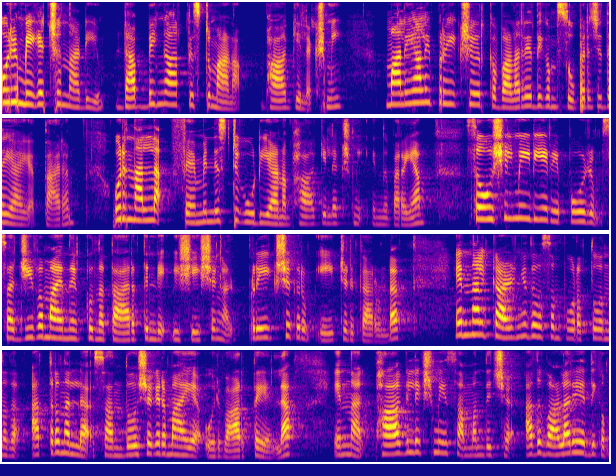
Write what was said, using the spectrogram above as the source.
ഒരു മികച്ച നടിയും ഡബ്ബിംഗ് ആർട്ടിസ്റ്റുമാണ് ഭാഗ്യലക്ഷ്മി. മലയാളി പ്രേക്ഷകർക്ക് വളരെയധികം സുപരിചിതയായ താരം. ഒരു നല്ല ഫെമിനിസ്റ്റ് കൂടിയാണ് ഭാഗ്യലക്ഷ്മി എന്ന് പറയാം. സോഷ്യൽ മീഡിയയിൽ എപ്പോഴും സജീവമായി നിൽക്കുന്ന താരത്തിന്റെ വിശേഷങ്ങൾ പ്രേക്ഷകരും ഏറ്റെടുക്കാറുണ്ട്. എന്നാൽ കഴിഞ്ഞ ദിവസം പുറത്തു വന്നത് അത്ര നല്ല സന്തോഷകരമായ ഒരു വാർത്തയല്ല. എന്നാൽ ഭാഗ്യലക്ഷ്മിയെ സംബന്ധിച്ച് അത് വളരെയധികം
